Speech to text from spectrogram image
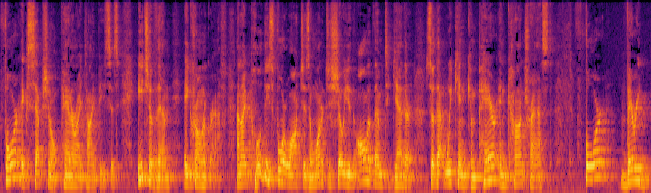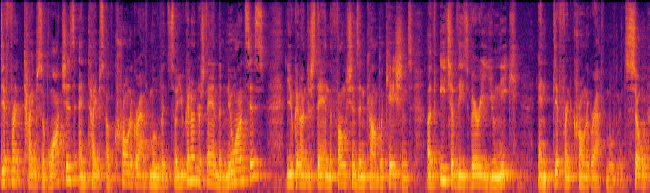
four exceptional Panerai timepieces, each of them a chronograph. And I pulled these four watches and wanted to show you all of them together so that we can compare and contrast four very different types of watches and types of chronograph movements. So you can understand the nuances, you can understand the functions and complications of each of these very unique and different chronograph movements. So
